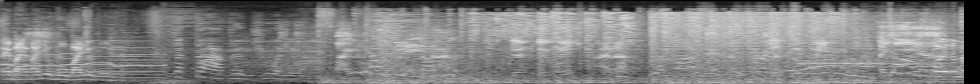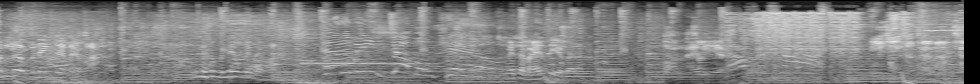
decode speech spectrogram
ไอ้ยใบใบอยู่บูใบอยู่บูจะตราตรึงชั่วนิรันดร์ไปดูเลยนะเกินตึงวิหายละเกินตึงวิไอ้เหี้ยเฮ้ยแล้วมันเลือดมันเด้งจากไหนวะเลือดมันเด้งจากไหนวะ Enemy double kill. ไม่แต่ใบยันตีไปแล้วนะตอนไอเรียอุ้ยจริงนะใครมาใคร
